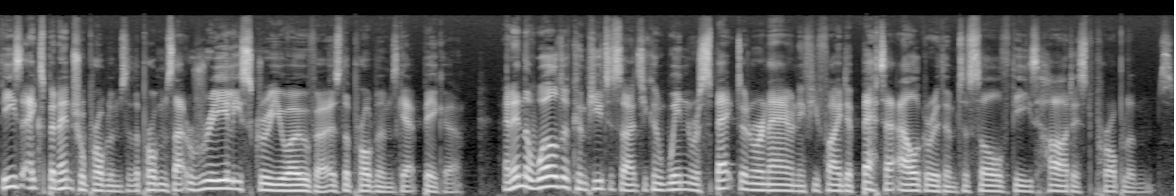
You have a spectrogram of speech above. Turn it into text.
These exponential problems are the problems that really screw you over as the problems get bigger. And in the world of computer science, you can win respect and renown if you find a better algorithm to solve these hardest problems.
